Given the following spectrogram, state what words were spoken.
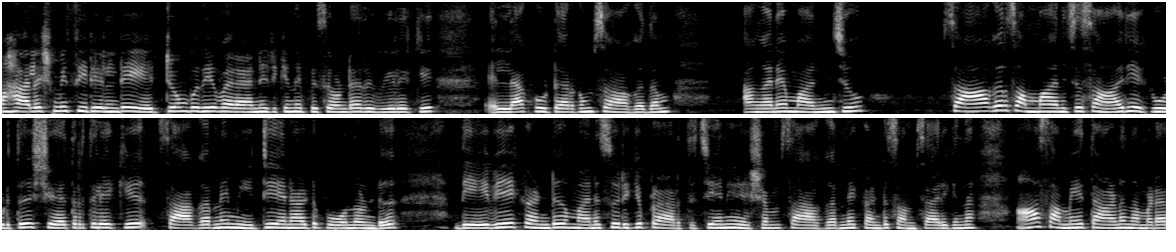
മഹാലക്ഷ്മി സീരിയലിന്റെ ഏറ്റവും പുതിയ വരാനിരിക്കുന്ന എപ്പിസോഡിന്റെ റിവ്യൂയിലേക്ക് എല്ലാ കൂട്ടുകാർക്കും സ്വാഗതം. അങ്ങനെ മഞ്ജു സാഗർ സമ്മാനിച്ച സാരിയൊക്കെ കൊടുത്ത് ക്ഷേത്രത്തിലേക്ക് സാഗറിനെ മീറ്റ് ചെയ്യാനായിട്ട് പോകുന്നുണ്ട്. ദേവിയെ കണ്ട് മനസ്സൊരുക്കി പ്രാർത്ഥിച്ചതിന് ശേഷം സാഗറിനെ കണ്ട് സംസാരിക്കുന്ന ആ സമയത്താണ് നമ്മുടെ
